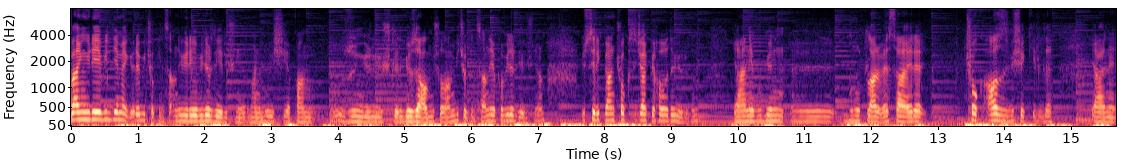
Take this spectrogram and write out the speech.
Ben yürüyebildiğime göre birçok insan da yürüyebilir diye düşünüyorum. Hani bu işi yapan, bu uzun yürüyüşleri göze almış olan birçok insan da yapabilir diye düşünüyorum. Üstelik ben çok sıcak bir havada yürüdüm. Yani bugün e, bulutlar vesaire çok az bir şekilde yani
